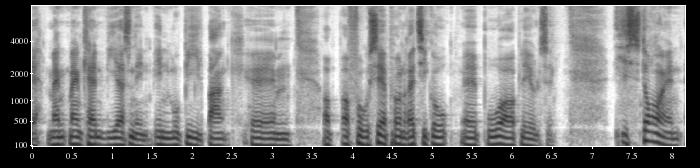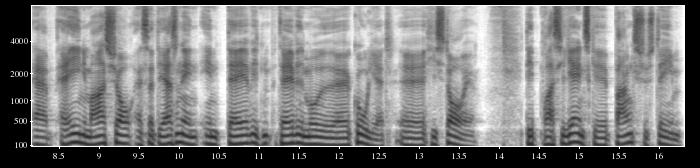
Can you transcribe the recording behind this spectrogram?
ja, man, man kan kan via sådan en, en mobil bank øh, og, og fokusere på en rigtig god øh, brugeroplevelse. Historien er, er egentlig meget sjov. Altså, det er sådan en, en David, David mod øh, Goliath øh, historie. Det brasilianske banksystem,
